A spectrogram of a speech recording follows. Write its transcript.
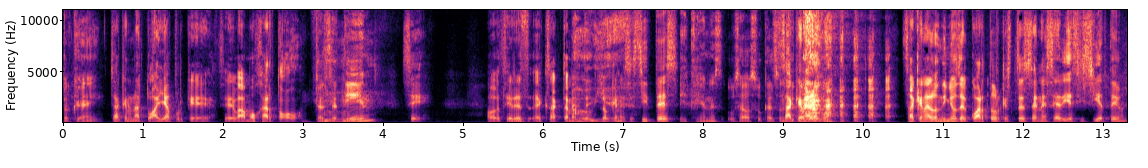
Ok. Saquen una toalla porque se va a mojar todo. Calcetín. Sí. O si eres exactamente Oh, lo yeah. que necesites. Y han usado su calzoncito Saquen a, rojo. saquen a los niños del cuarto porque este es NC17.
